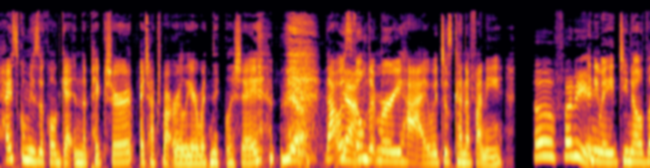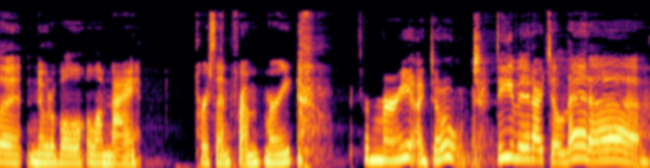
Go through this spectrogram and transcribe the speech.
High School Musical, Get in the Picture. I talked about earlier with Nick Lachey. Yeah. that was Yeah. filmed at Murray High, which is kind of funny. Oh, funny. Anyway, do you know the notable alumni person from Murray? from Murray, I don't. David Archuleta.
